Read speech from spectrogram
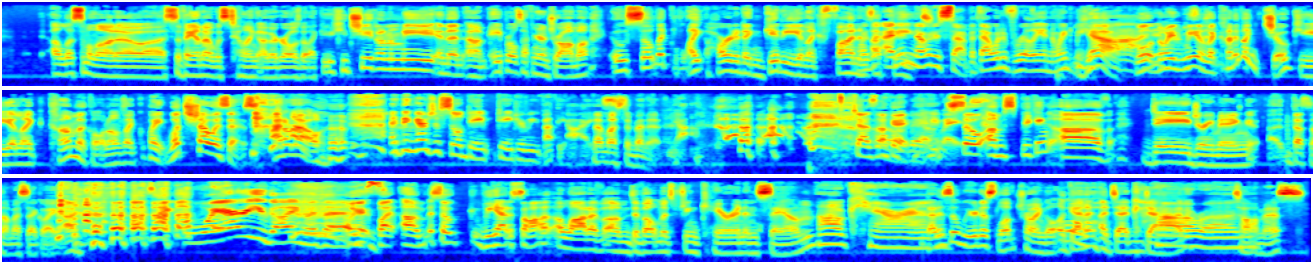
Alyssa Milano, uh, Savannah was telling other girls about like he cheated on me, and then um, April's having a drama. It was so like lighthearted and giddy and like fun Was and? I didn't notice that, but that would have really annoyed me. Yeah, Yeah, well, it annoyed me. It was like kind of like jokey and like comical, and I was like, "Wait, what show is this? I don't know." I think I was just still day- daydreaming about the eyes. that must have been it. Yeah. I Okay. Anyways. So, um, speaking of daydreaming, uh, that's not my segue. I was like, where are you going with this? okay, but um, so we had saw a lot of um developments between Karen and Sam. Oh, Karen. That is the weirdest love triangle. Again, Oh, a dead Karen. dad, Thomas,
